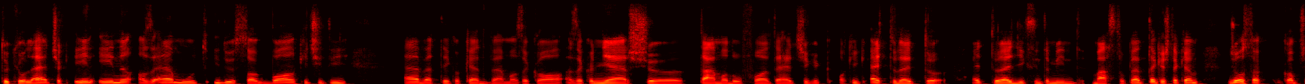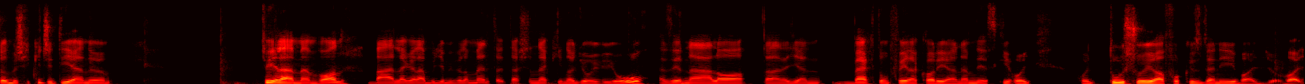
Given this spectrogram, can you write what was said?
tök jól lehet, csak én, én az elmúlt időszakban kicsit így elvették a kedvem ezek a, ezek a nyers támadó fal tehetségek, akik egytől egytől, egytől egyik szinte mind másztok lettek, és nekem jones kapcsolatban is egy kicsit ilyen félelmem van, bár legalább ugye mivel a mentalitása neki nagyon jó, ezért nála talán egy ilyen Beckton féle karrier nem néz ki, hogy hogy túlsúlyjal fog küzdeni, vagy, vagy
